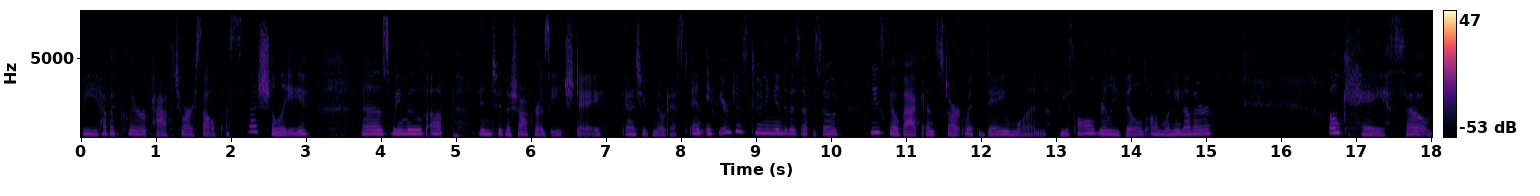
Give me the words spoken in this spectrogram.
we have a clearer path to ourself, especially as we move up into the chakras each day, as you've noticed. And if you're just tuning into this episode, please go back and start with day one. These all really build on one another. Okay, so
